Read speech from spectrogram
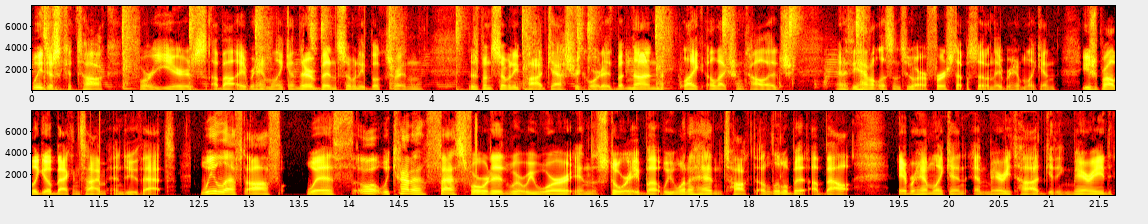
we just could talk for years about Abraham Lincoln. There have been so many books written, there's been so many podcasts recorded, but none like Election College. And if you haven't listened to our first episode on Abraham Lincoln, you should probably go back in time and do that. We left off with, well, we kind of fast forwarded where we were in the story, but we went ahead and talked a little bit about Abraham Lincoln and Mary Todd getting married.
